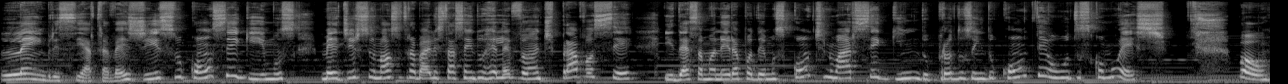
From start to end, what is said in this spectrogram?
Lembre-se, através disso conseguimos medir se o nosso trabalho está sendo relevante para você e dessa maneira podemos continuar seguindo, produzindo conteúdos como este. Bom,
